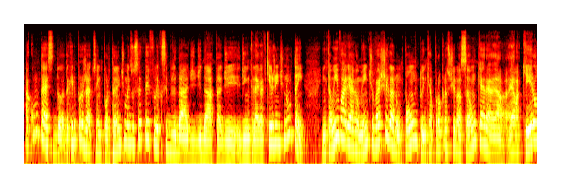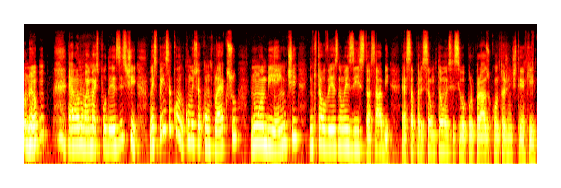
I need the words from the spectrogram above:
acontece do- daquele projeto ser importante, mas você ter flexibilidade de data de, de entrega que a gente não tem. Então, invariavelmente, vai chegar num ponto em que a procrastinação, quer ela, ela queira ou não, ela não vai mais poder existir. Mas pensa co- como isso é complexo num ambiente em que talvez não exista, sabe? Essa pressão tão excessiva por prazo quanto a gente tem aqui.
